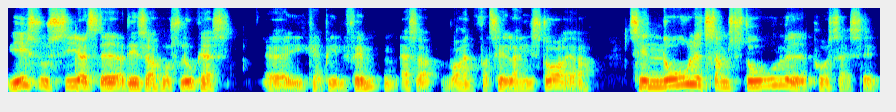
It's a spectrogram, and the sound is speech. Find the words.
Jesus siger et sted, og det er så hos Lukas øh, i kapitel 15, altså hvor han fortæller historier, til nogle, som stolede på sig selv.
